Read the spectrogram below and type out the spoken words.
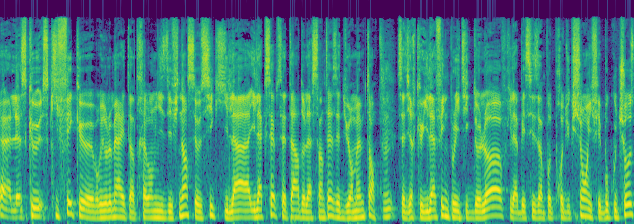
euh, ce que ce qui fait que Bruno Le Maire est un très bon ministre des Finances, c'est aussi qu'il a il accepte cet art de la synthèse et du en même temps. C'est-à-dire qu'il a fait une politique de l'offre, il a baissé les impôts de production, il fait beaucoup de choses,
